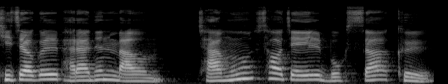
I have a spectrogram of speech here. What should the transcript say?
기적을 바라는 마음. 장우 서재일 목사 글.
